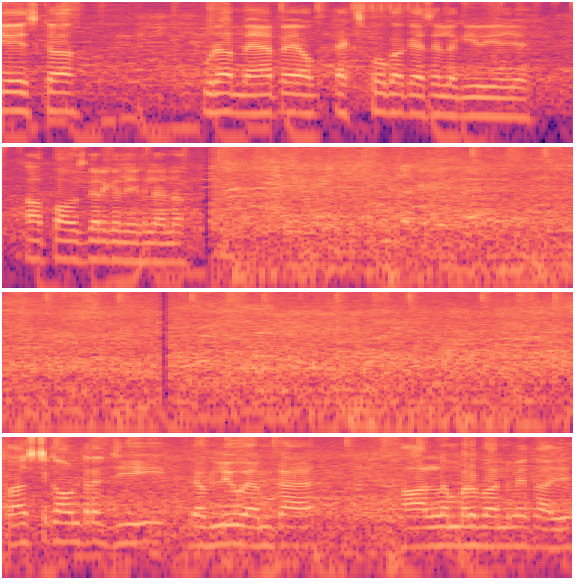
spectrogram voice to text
ये इसका पूरा मैप है एक्सपो का कैसे लगी हुई है ये? आप पॉज करके देख लेना। First counter G W M का है। हॉल नंबर वन में था ये।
